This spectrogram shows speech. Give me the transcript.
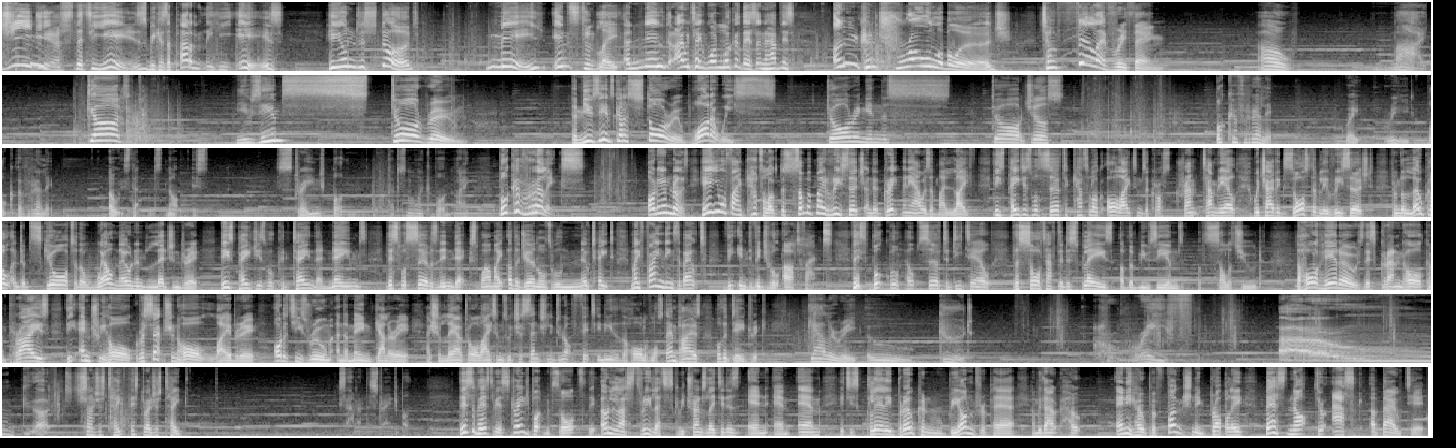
genius that he is, because apparently he is, he understood me instantly and knew that I would take one look at this and have this uncontrollable urge to fill everything. Oh my god! Museum storeroom. The museum's got a storeroom. What are we storing in the store? Just. Book of Relic. Wait, read. Book of Relic. Oh, it's that. It's not. It's. Strange button. That does not like a button. All right. Book of Relics. Orion Relics. Here you will find catalogued the sum of my research and a great many hours of my life. These pages will serve to catalogue all items across Tram- Tamriel which I have exhaustively researched, from the local and obscure to the well known and legendary. These pages will contain their names. This will serve as an index, while my other journals will notate my findings about the individual artifacts. This book will help serve to detail the sought after displays of the Museums of Solitude. The Hall of Heroes, this grand hall, comprise the entry hall, reception hall, library, oddities room, and the main gallery. I shall lay out all items which essentially do not fit in either the Hall of Lost Empires or the Daedric Gallery. Oh, good grief. Oh, God. Should I just take this? Do I just take. This appears to be a strange button of sorts. The only last three letters can be translated as NMM. It is clearly broken beyond repair and without hope, any hope of functioning properly. Best not to ask about it.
